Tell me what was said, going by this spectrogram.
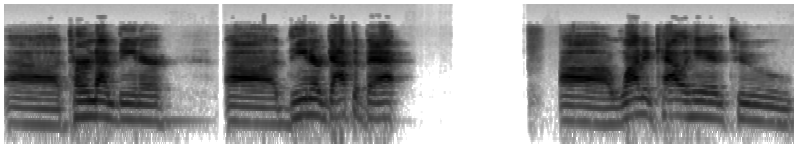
uh, turned on Deaner. Uh, Deaner got the bat. Uh, wanted Callihan to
